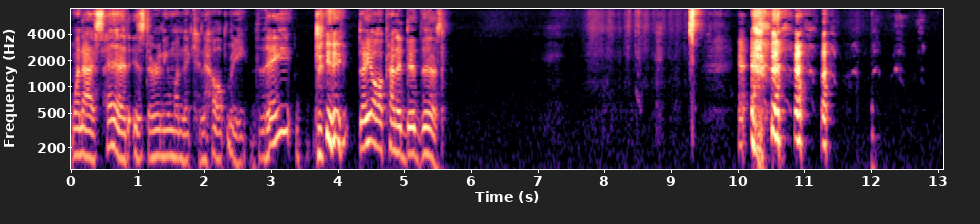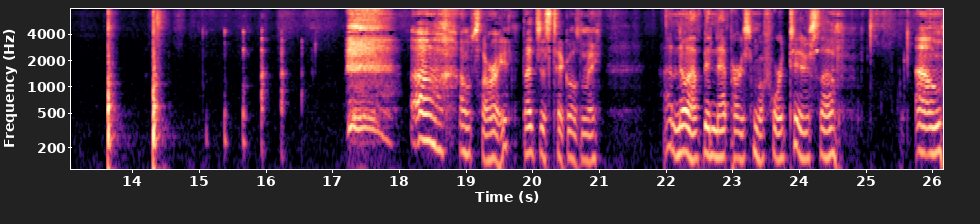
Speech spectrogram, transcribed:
when I said, Is there anyone that can help me? They they all kind of did this. oh, I'm sorry. That just tickles me. I know I've been that person before too, so um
